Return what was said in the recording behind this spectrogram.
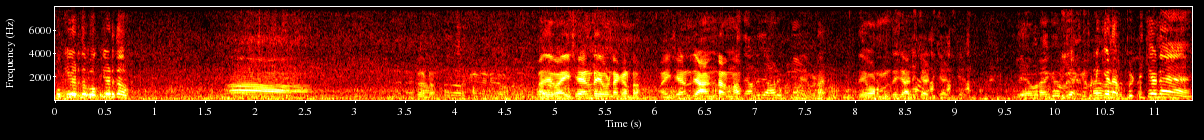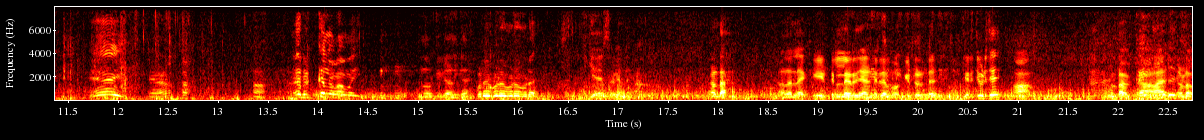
പൊക്കിയെടുത്തോ പൊക്കിയെടുത്തോ ആ. കണ്ടോ? അതെ വൈശാന്റെ ഇവിടെ കണ്ടോ? വൈശാന്റെ രണ്ടെണ്ണം. ഇവിടെ. ദേ ഒരെണ്ണം ചാടി ചാടി ചാടി. പിടിക്കണേ പിടിക്കണേ. ഏയ്. നോക്കി കാണിക്കാം ഇവിടെ ഇവിടെ ഇവിടെ ഇവിടെ. ഗ്യാസ് കണ്ട അതല്ല കീട്ടിലൊരു രണ്ടിനെ നോക്കിയിട്ടുണ്ട്. തിരിച്ചു പിടിച്ചേ? ആ. കണ്ടോ കാണാൻ കണ്ടോ?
